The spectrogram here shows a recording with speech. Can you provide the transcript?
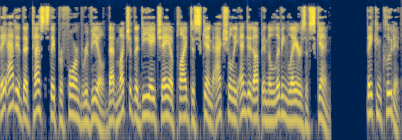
They added that tests they performed revealed that much of the DHA applied to skin actually ended up in the living layers of skin. They concluded,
